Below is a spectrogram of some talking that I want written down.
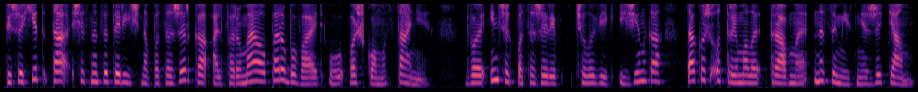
Пішохід та 16-річна пасажирка Альфа Ромео перебувають у важкому стані. Двоє інших пасажирів, чоловік і жінка, також отримали травми несумісні з життям.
